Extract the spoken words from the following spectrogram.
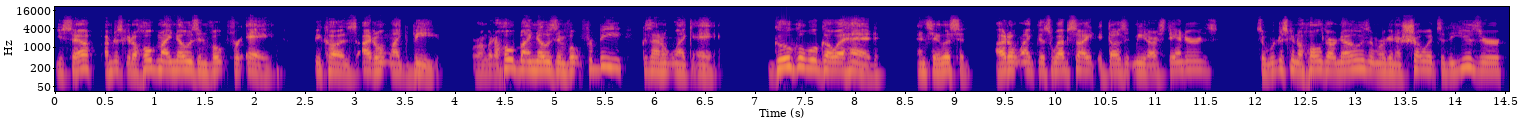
you say, oh, I'm just going to hold my nose and vote for A because I don't like B, or I'm going to hold my nose and vote for B because I don't like A. Google will go ahead and say, listen, I don't like this website. It doesn't meet our standards. So we're just going to hold our nose and we're going to show it to the user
